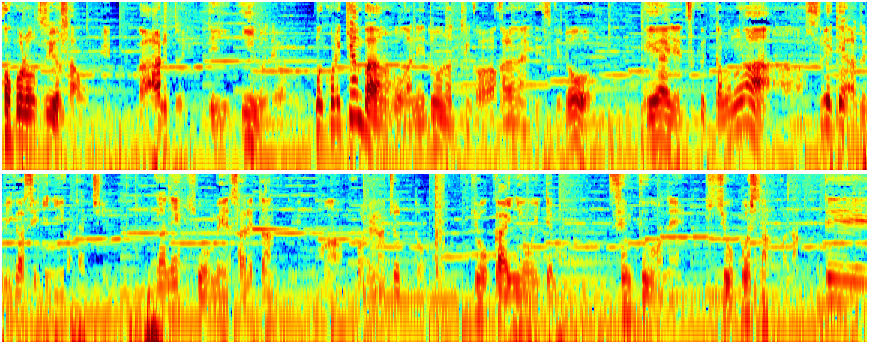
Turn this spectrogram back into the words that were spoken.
心強さをね、があると言っていいのでは。まあこれキャンバーの方がね、どうなってるかわからないですけど、AI で作ったものは全て Adobe が責任形がね表明されたんでまあこれはちょっと業界においても旋風をね引き起こしたのかな。で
